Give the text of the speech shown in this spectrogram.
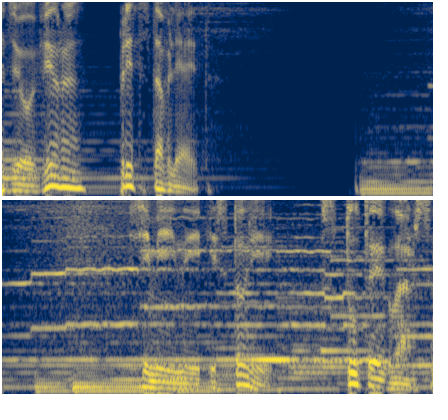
Радио «Вера» представляет Семейные истории Стуты Ларсен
